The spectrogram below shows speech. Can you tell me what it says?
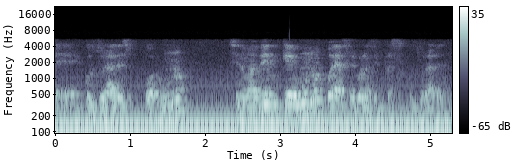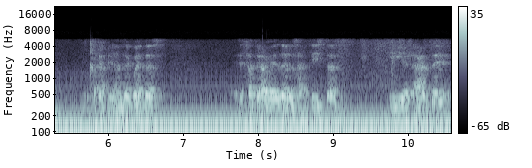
eh, culturales por uno, sino más bien que uno puede hacer por las empresas culturales. ¿no? a final de cuentas es a través de los artistas y el arte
